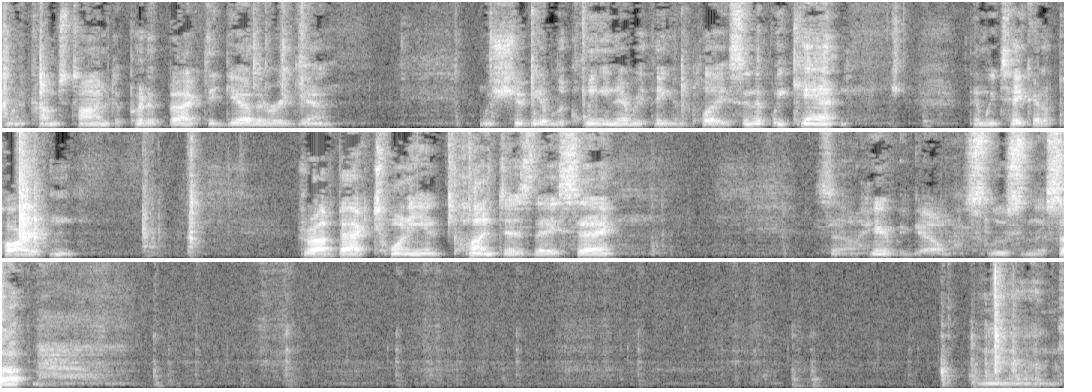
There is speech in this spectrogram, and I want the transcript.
when it comes time to put it back together again. We should be able to clean everything in place. And if we can't, then we take it apart and drop back 20 and punt, as they say. So here we go. Let's loosen this up. And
